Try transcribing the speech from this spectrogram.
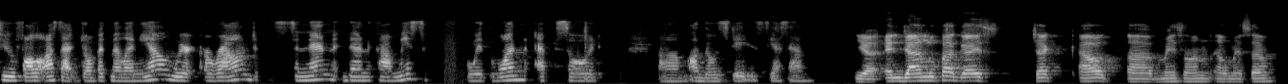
to follow us at Dompet Millennial. We're around Senin dan Kamis with one episode um, on those days. Yes, Sam. Yeah, and jangan lupa guys, check out uh, Maison El Mesa,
